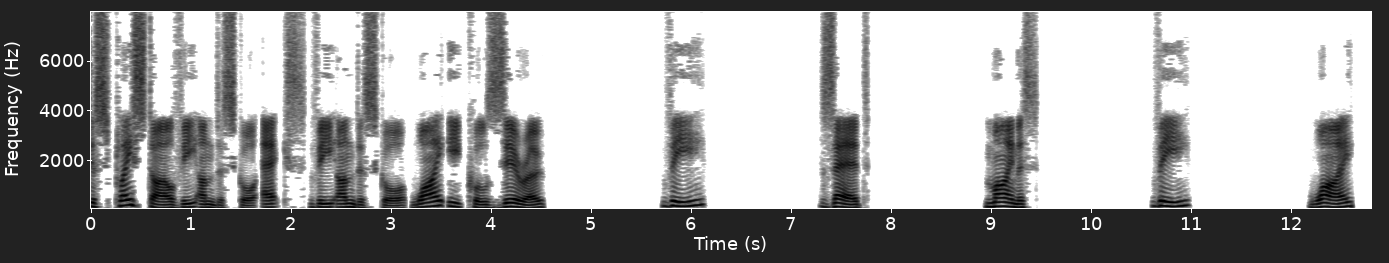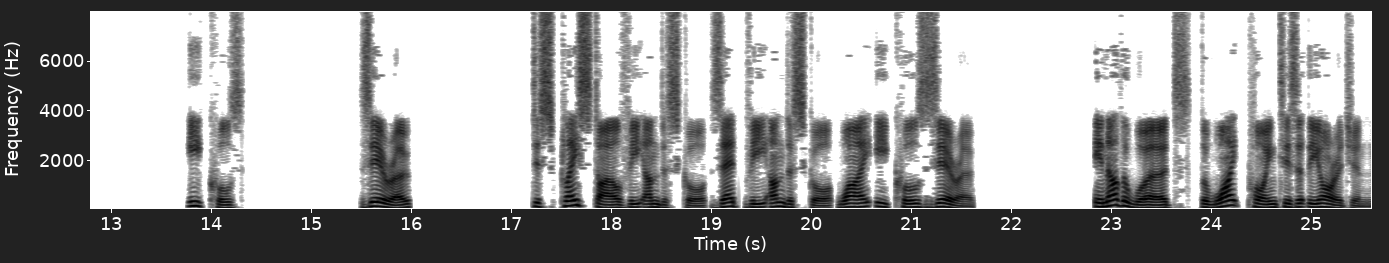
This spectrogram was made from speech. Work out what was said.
Display style v underscore x v underscore y equals zero. V z minus v y equals zero display style v underscore z v underscore y equals zero In other words, the white point is at the origin.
